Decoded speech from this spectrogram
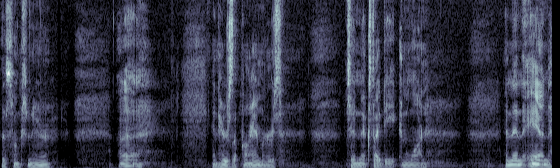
this function here. Uh, and here's the parameters gen next ID and 1. And then the end,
